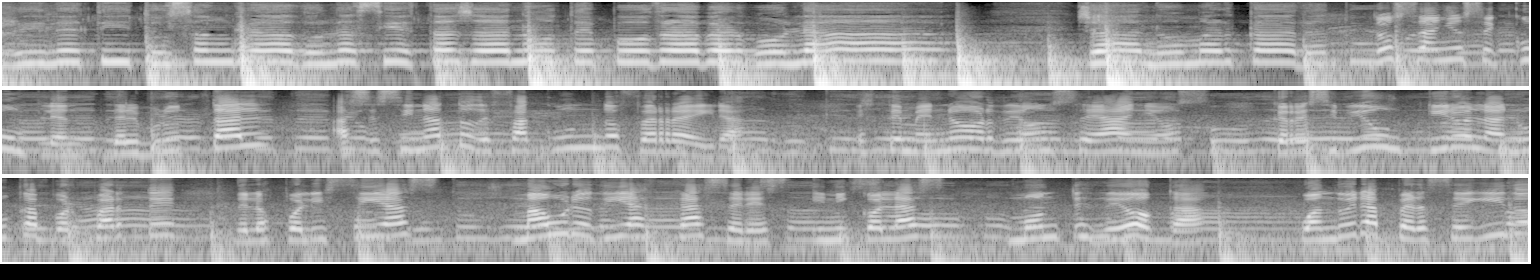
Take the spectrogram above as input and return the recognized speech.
barriletito sangrado, la siesta ya no te podrá ver volar. Ya no marcará tu Dos años se cumplen del brutal asesinato de Facundo Ferreira, este menor de 11 años que recibió un tiro en la nuca por parte de los policías Mauro Díaz Cáceres y Nicolás Montes de Oca cuando era perseguido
